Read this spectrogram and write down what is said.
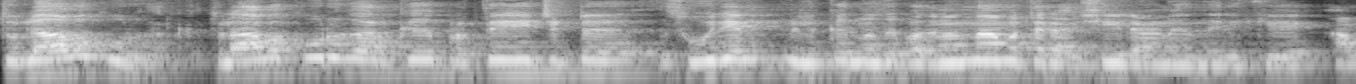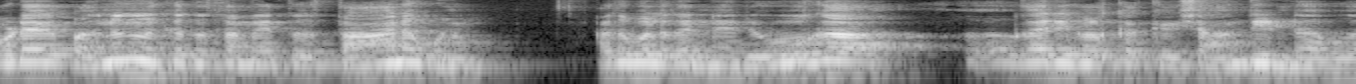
തുലാവക്കൂറുകാർക്ക് തുലാവക്കൂറുകാർക്ക് പ്രത്യേകിച്ചിട്ട് സൂര്യൻ നിൽക്കുന്നത് പതിനൊന്നാമത്തെ രാശിയിലാണ് എന്നിരിക്കെ അവിടെ പതിനൊന്ന് നിൽക്കുന്ന സമയത്ത് സ്ഥാനഗുണം അതുപോലെ തന്നെ രോഗ കാര്യങ്ങൾക്കൊക്കെ ശാന്തി ഉണ്ടാവുക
